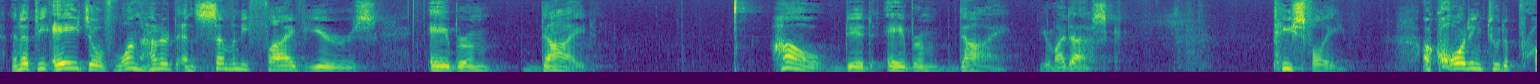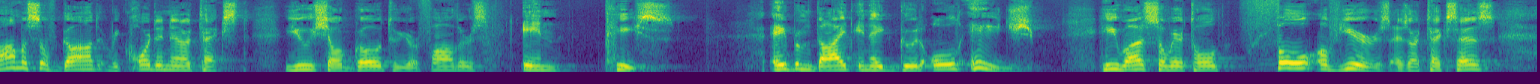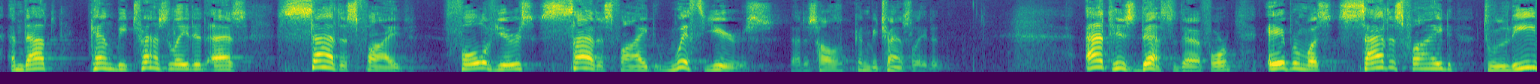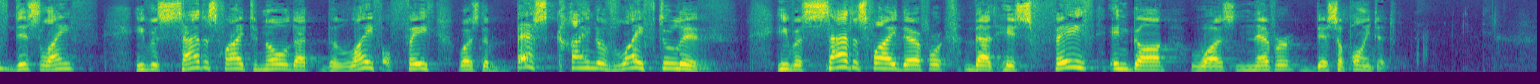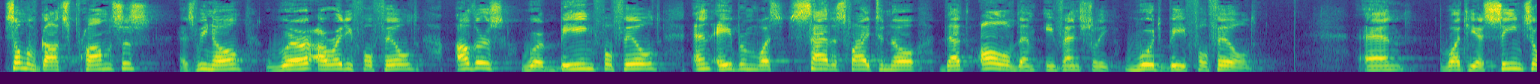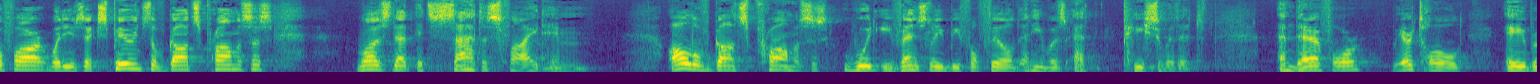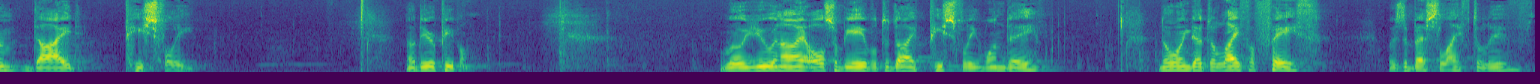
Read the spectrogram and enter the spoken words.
And at the age of 175 years, Abram died. How did Abram die? You might ask. Peacefully. According to the promise of God recorded in our text, you shall go to your fathers in peace. Abram died in a good old age. He was, so we're told, full of years, as our text says, and that can be translated as satisfied, full of years, satisfied with years. That is how it can be translated. At his death, therefore, Abram was satisfied to leave this life. He was satisfied to know that the life of faith was the best kind of life to live. He was satisfied, therefore, that his faith in God was never disappointed. Some of God's promises, as we know, were already fulfilled. Others were being fulfilled, and Abram was satisfied to know that all of them eventually would be fulfilled. And what he has seen so far, what he has experienced of God's promises, was that it satisfied him. All of God's promises would eventually be fulfilled, and he was at peace with it. And therefore, we are told Abram died peacefully. Now, dear people, will you and I also be able to die peacefully one day, knowing that the life of faith was the best life to live?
